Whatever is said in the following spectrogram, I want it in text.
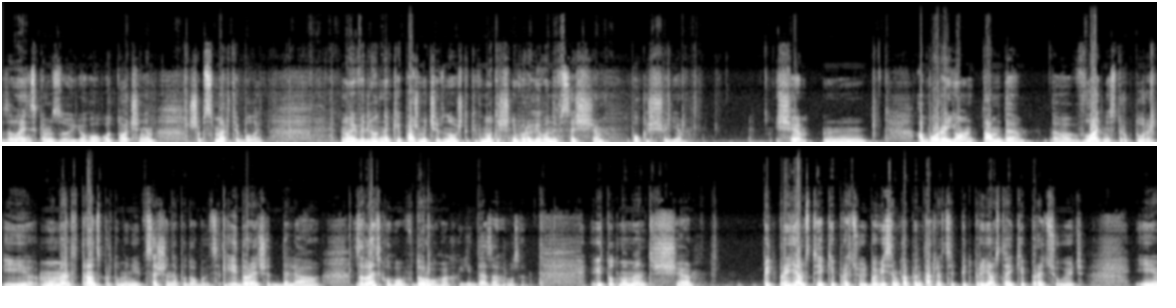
Зеленським, з його оточенням, щоб смерті були. Ну і відлюдники, паж мечів, знову ж таки, внутрішні вороги, вони все ще поки що є. Ще або район, там, де е, владні структури, і момент транспорту мені все ще не подобається. І, до речі, для Зеленського в дорогах йде загроза. І тут момент ще підприємств, які працюють, бо вісімка пентаклів це підприємства, які працюють і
